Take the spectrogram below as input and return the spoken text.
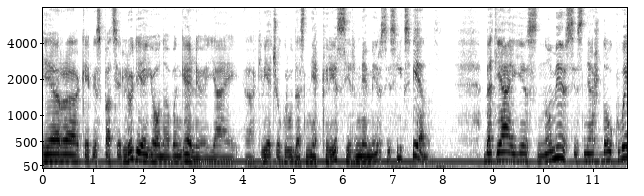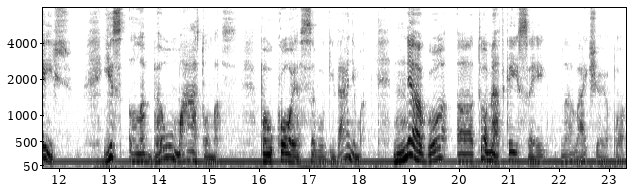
Ir kaip jis pats ir liudija Jono Evangelijoje, jei kviečio grūdas nekris ir nemirs, jis liks vienas. Bet jei jis numirs, jis neš daug vaisių. Jis labiau matomas, paukojęs savo gyvenimą, negu a, tuo met, kai jisai na, vaikščiojo po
